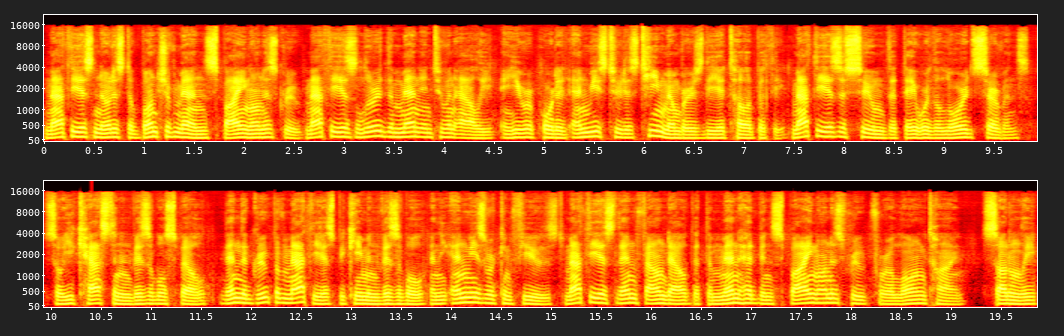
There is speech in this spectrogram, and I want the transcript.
Matthias noticed a bunch of men spying on his group. Matthias lured the men into an alley and he reported enemies to his team members via telepathy. Matthias assumed that they were the Lord's servants, so he cast an invisible spell. Then the group of Matthias became invisible and the enemies were confused. Matthias then found out that the men had been spying on his route for a long time. Suddenly,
